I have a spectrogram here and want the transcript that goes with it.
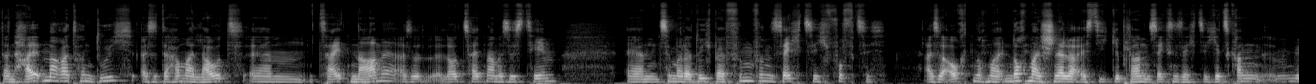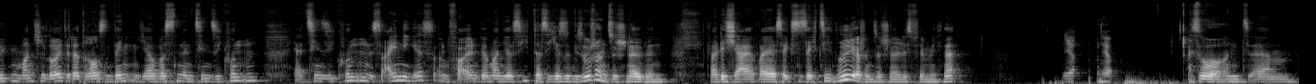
dann Halbmarathon durch, also da haben wir laut ähm, Zeitnahme, also laut Zeitnahmesystem, ähm, sind wir da durch bei 65,50. Also auch nochmal noch mal schneller als die geplanten 66. Jetzt kann, mögen manche Leute da draußen denken, ja, was sind denn 10 Sekunden? Ja, 10 Sekunden ist einiges und vor allem, wenn man ja sieht, dass ich ja sowieso schon zu schnell bin. Weil ich ja, weil ja 66,0 ja schon zu schnell ist für mich, ne? Ja, ja. So, und ähm,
